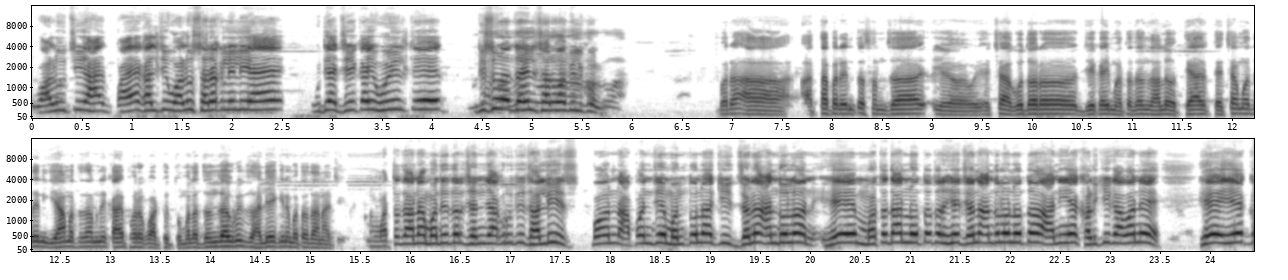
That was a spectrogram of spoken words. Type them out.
वाळूची हा पायाखालची वाळू सरकलेली आहे. उद्या जे काही होईल ते दिसूनच जाईल सर्व बिलकुल. बरं आतापर्यंत समजा याच्या अगोदर जे काही मतदान झालं त्या त्याच्यामध्ये आणि या मतदानामध्ये काय फरक वाटतो? तुम्हाला जनजागृती झाली आहे की नाही मतदानाची? मतदानामध्ये तर जनजागृती झालीच पण आपण जे म्हणतो ना की जन आंदोलन हे मतदान नव्हतं तर हे जन आंदोलन होतं आणि या खडकी गावाने हे एक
